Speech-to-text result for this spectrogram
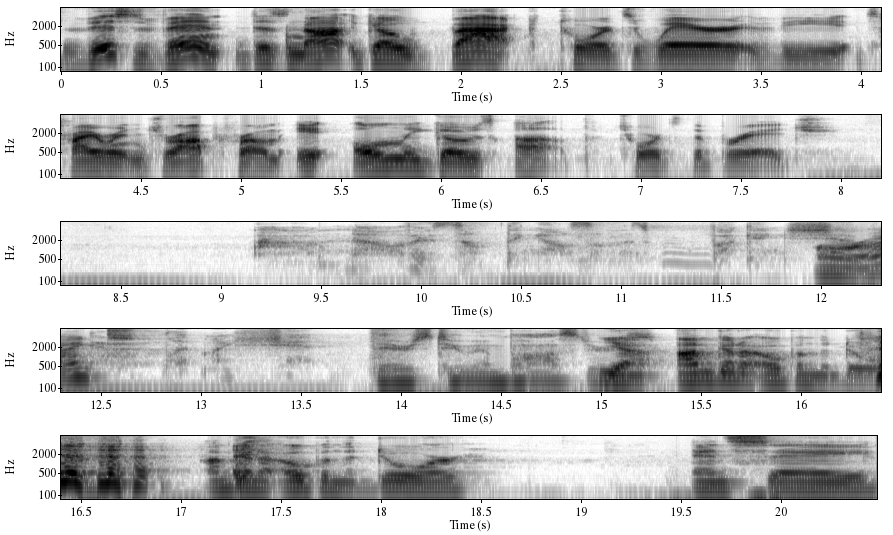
This vent does not go back towards where the tyrant dropped from. It only goes up towards the bridge. Oh no, there's something else on this fucking shit. All right. Flip my shit. There's two imposters. Yeah, I'm gonna open the door. I'm gonna open the door and say,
